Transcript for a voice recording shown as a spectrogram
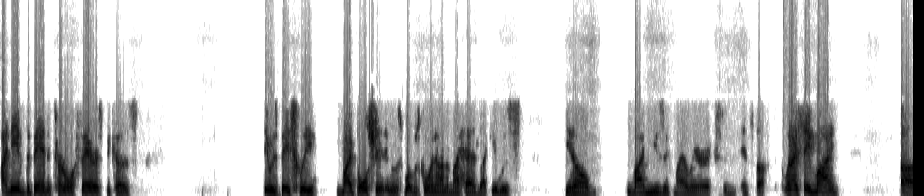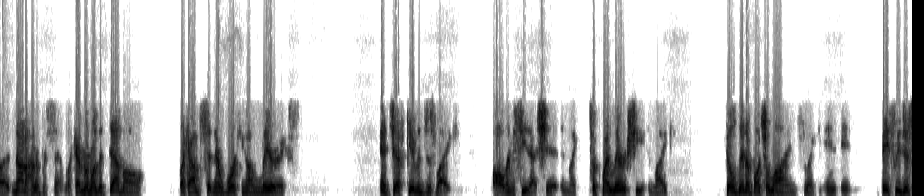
I named the band Internal Affairs because it was basically my bullshit. It was what was going on in my head. Like it was, you know, my music, my lyrics and, and stuff. When I say mine, uh, not hundred percent. Like I remember on the demo, like I'm sitting there working on lyrics and Jeff Givens is like, "Oh, let me see that shit," and like took my lyric sheet and like filled in a bunch of lines. Like it, it basically just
